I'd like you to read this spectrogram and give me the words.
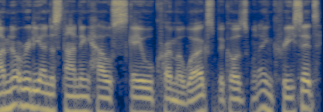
I'm not really understanding how scale chroma works because when I increase it,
